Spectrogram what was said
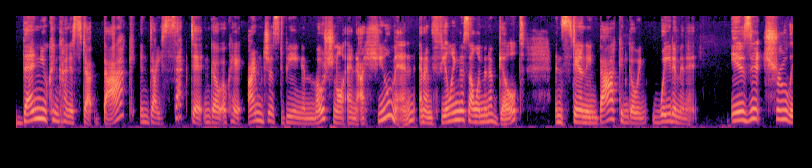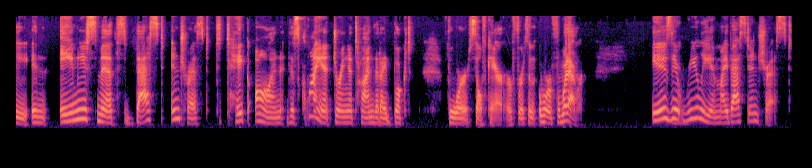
then you can kind of step back and dissect it and go, okay, I'm just being emotional and a human, and I'm feeling this element of guilt, and standing back and going, wait a minute, is it truly in Amy Smith's best interest to take on this client during a time that I booked for self-care or for some or for whatever? Is it really in my best interest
